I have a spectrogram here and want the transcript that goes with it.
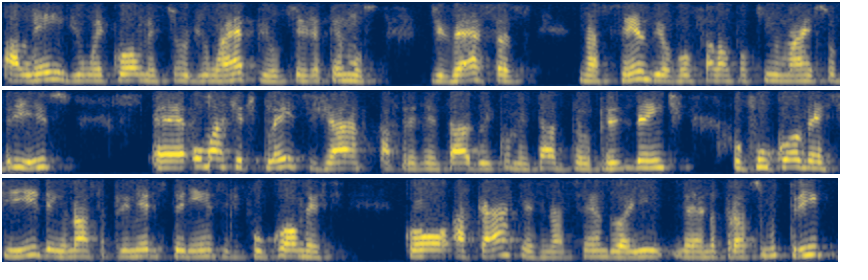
além de um e-commerce ou de um app, ou seja, temos diversas nascendo, e eu vou falar um pouquinho mais sobre isso. É, o Marketplace, já apresentado e comentado pelo presidente, o Full Commerce Idem, nossa primeira experiência de Full Commerce com a Carters, nascendo aí né, no próximo TRI.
